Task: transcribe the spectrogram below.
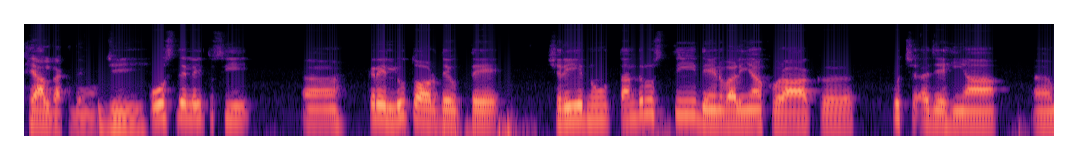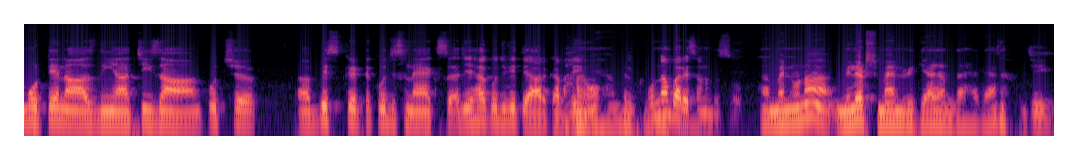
ਖਿਆਲ ਰੱਖਦੇ ਹੋ। ਜੀ। ਉਸ ਦੇ ਲਈ ਤੁਸੀਂ ਘਰੇਲੂ ਤੌਰ ਦੇ ਉੱਤੇ ਸਰੀਰ ਨੂੰ ਤੰਦਰੁਸਤੀ ਦੇਣ ਵਾਲੀਆਂ ਖੁਰਾਕ ਕੁਝ ਅਜਿਹੀਆਂ ਮੋਟੇ ਅਨਾਜ ਦੀਆਂ ਚੀਜ਼ਾਂ ਕੁਝ ਬਿਸਕਟ ਕੁਝ ਸਨੈਕਸ ਅਜਿਹਾ ਕੁਝ ਵੀ ਤਿਆਰ ਕਰਦੇ ਹੋ। ਉਹਨਾਂ ਬਾਰੇ ਸਾਨੂੰ ਦੱਸੋ। ਮੈਨੂੰ ਨਾ ਮਿਲਟਸ ਮੈਨ ਵੀ ਕਿਹਾ ਜਾਂਦਾ ਹੈਗਾ। ਜੀ।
